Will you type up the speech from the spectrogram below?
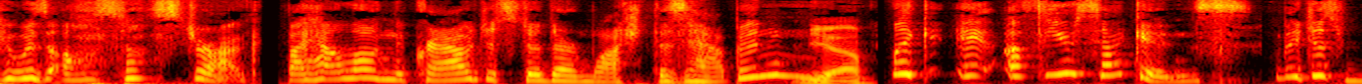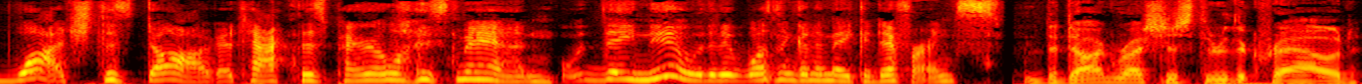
I was also struck by how long the crowd just stood there and watched this happen. Yeah. Like it, a few seconds. They just watched this dog attack this paralyzed man. They knew that it wasn't going to make a difference. The dog rushes through the crowd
